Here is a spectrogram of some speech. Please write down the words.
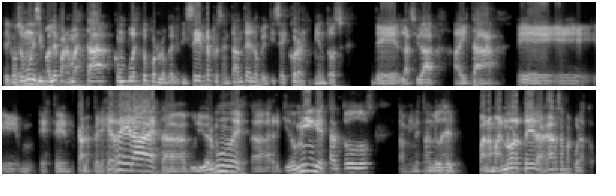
El Consejo Municipal de Panamá está compuesto por los 26 representantes de los 26 corregimientos de la ciudad. Ahí está eh, eh, eh, este, Carlos Pérez Herrera, está Juli Bermúdez, está Ricky Domínguez, están todos. También están los de Panamá Norte, La Garza, Pacurato.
